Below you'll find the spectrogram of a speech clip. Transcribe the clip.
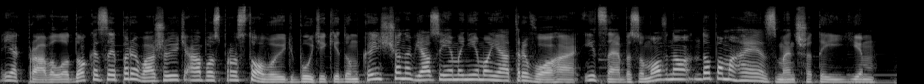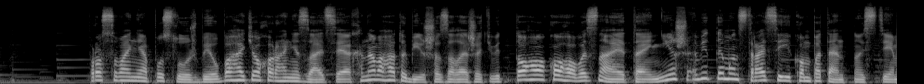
Як правило, докази переважують або спростовують будь-які думки, що нав'язує мені моя тривога, і це безумовно допомагає зменшити її. Просування по службі у багатьох організаціях набагато більше залежить від того, кого ви знаєте, ніж від демонстрації компетентності.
